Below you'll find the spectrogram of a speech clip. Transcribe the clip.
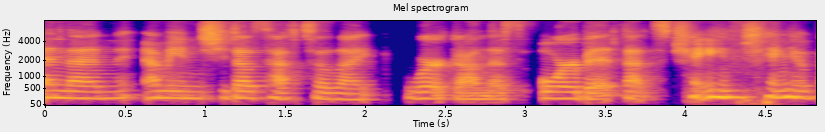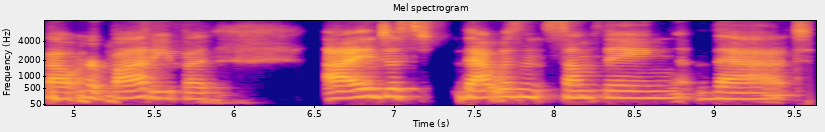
Yeah. And then, I mean, she does have to like work on this orbit that's changing about her body, but I just, that wasn't something that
